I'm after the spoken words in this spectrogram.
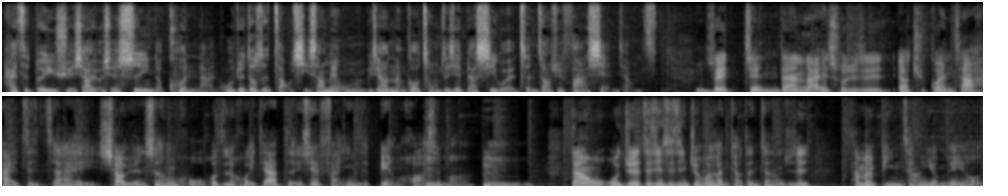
孩子对于学校有些适应的困难，我觉得都是早期上面我们比较能够从这些比较细微的征兆去发现这样子。所以简单来说，就是要去观察孩子在校园生活或者是回家的一些反应的变化，是吗？嗯。但我觉得这件事情就会很挑战家长，就是他们平常有没有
